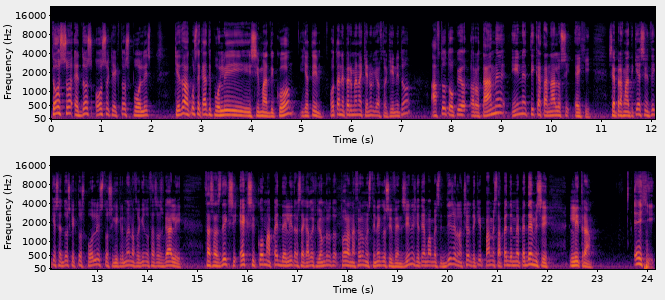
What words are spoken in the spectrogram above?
τόσο εντός όσο και εκτός πόλης. Και εδώ ακούστε κάτι πολύ σημαντικό, γιατί όταν παίρνουμε ένα καινούργιο αυτοκίνητο, αυτό το οποίο ρωτάμε είναι τι κατανάλωση έχει. Σε πραγματικές συνθήκες εντός και εκτός πόλης, το συγκεκριμένο αυτοκίνητο θα σας βγάλει θα σας δείξει 6,5 λίτρα στα 100 χιλιόμετρα. Τώρα αναφέρομαι στην έκδοση βενζίνης, γιατί αν πάμε στην diesel, να ξέρετε εκεί πάμε στα 5 με 5,5 λίτρα. Έχει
